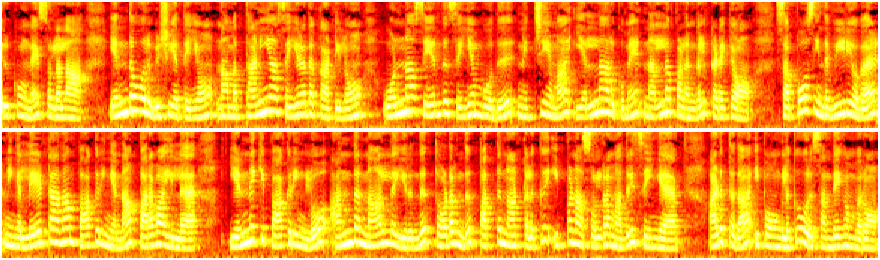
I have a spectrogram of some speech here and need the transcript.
இருக்கும்னே சொல்லலாம். எந்த ஒரு விஷயத்தையும் நாம தனியா செய்யறத காட்டிலும் ஒன்னா சேர்ந்து செய்யும் போது நிச்சயமா எல்லாருக்குமே நல்ல பலன்கள் கிடைக்கும். சப்போஸ் இந்த வீடியோவை நீங்க லேட்டா தான் பாக்குறீங்கன்னா பரவாயில்ல. என்னைக்கு பாக்குறீங்களோ அந்த நாள்ல இருந்து தொடர்ந்து பத்து நாட்களுக்கு இப்ப நான் சொல்ற மாதிரி செய்யுங்க அடுத்ததா இப்போ உங்களுக்கு ஒரு சந்தேகம் வரும்.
